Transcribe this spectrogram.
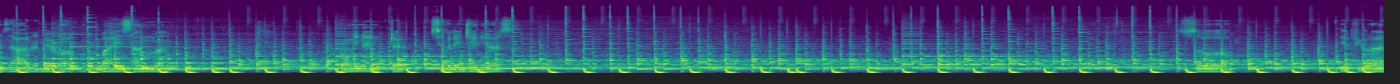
are made of by some uh, prominent uh, civil engineers. So if you are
